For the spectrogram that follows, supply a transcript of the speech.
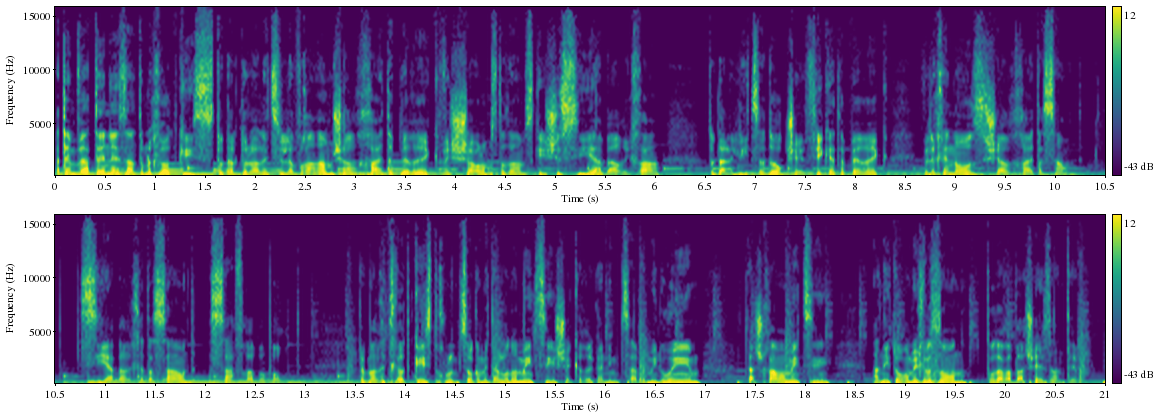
אתם ואתן האזנתם לחיות כיס. תודה גדולה לצליל אברהם שערכה את הפרק, ושאול אמסטרדמסקי שסייע בעריכה. תודה ללי צדוק שהפיקה את הפרק, ולחן עוז שערכה את הסאונד. סייע בעריכת הסאונד, אסף רפפורט. במערכת חיות כיס תוכלו למצוא גם את אלון אמיצי, שכרגע נמצא במילואים, דש חם אמיצי, אני תורם מיכלזון, תודה רבה שהאזנתם.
